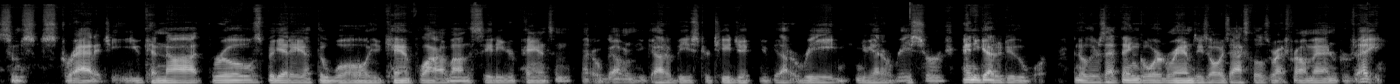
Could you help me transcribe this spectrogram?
some strategy. You cannot throw spaghetti at the wall. You can't fly by the seat of your pants in the federal government. You got to be strategic. You got to read. You got to research, and you got to do the work. I know there's that thing Gordon Ramsay's always asked those restaurant managers, "Hey,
